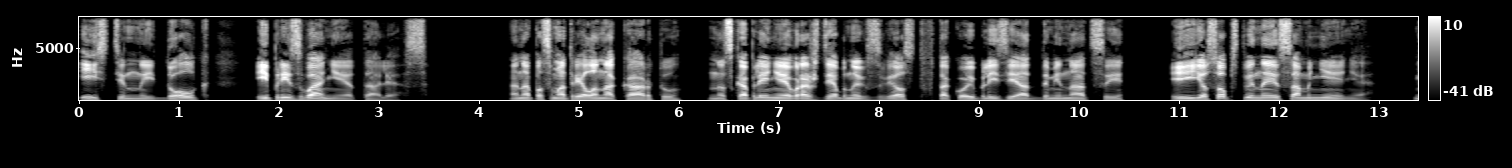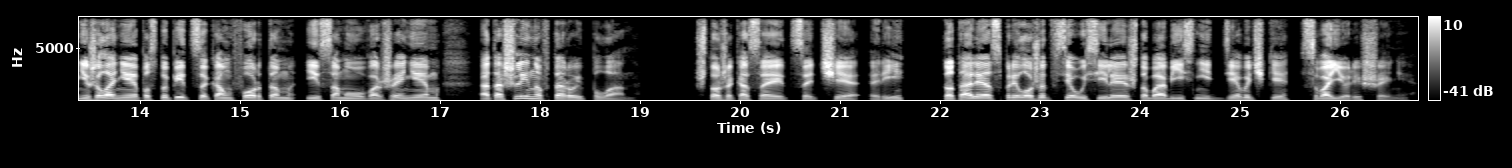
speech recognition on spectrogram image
истинный долг и призвание Талиас? Она посмотрела на карту, на скопление враждебных звезд в такой близи от доминации и ее собственные сомнения, нежелание поступиться комфортом и самоуважением отошли на второй план. Что же касается Че Ри, то Талиас приложит все усилия, чтобы объяснить девочке свое решение.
